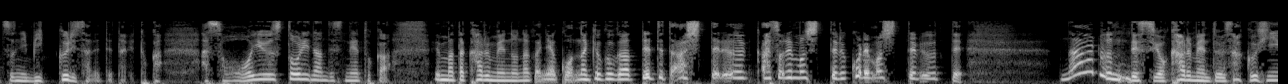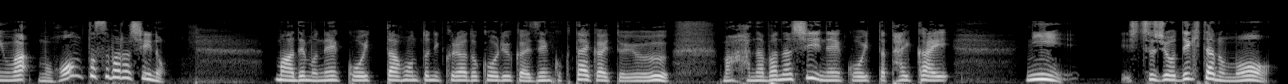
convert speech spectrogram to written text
末にびっくりされてたりとか、あ、そういうストーリーなんですねとか、またカルメンの中にはこんな曲があってって言ったら、あ、知ってる、あ、それも知ってる、これも知ってるって、なるんですよ、カルメンという作品は。もうほんと素晴らしいの。まあでもね、こういった本当にクラウド交流会全国大会という、まあ華々しいね、こういった大会に出場できたのも、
